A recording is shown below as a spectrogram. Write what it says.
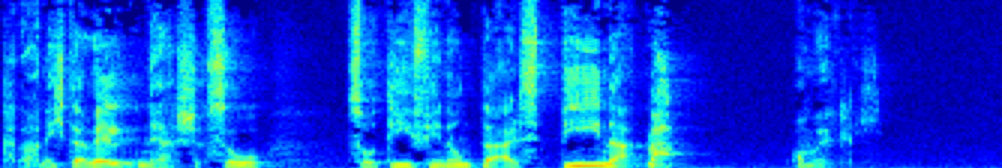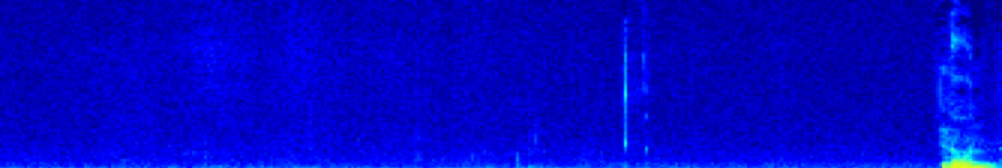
Kann auch nicht der Weltenherrscher so, so tief hinunter als Diener. Ah, unmöglich. Nun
